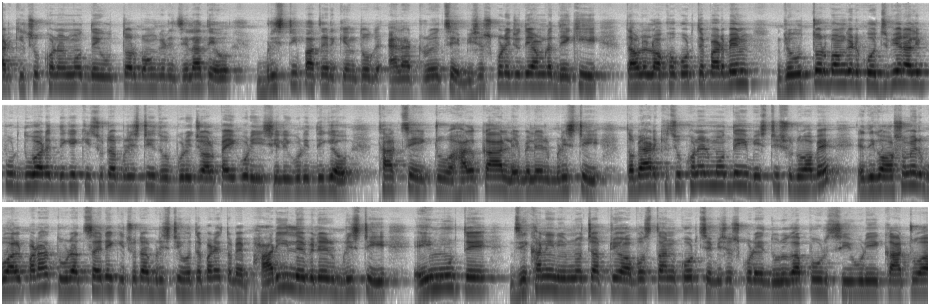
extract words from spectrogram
আর কিছুক্ষণের মধ্যে উত্তরবঙ্গের জেলাতেও বৃষ্টিপাতের কিন্তু অ্যালার্ট রয়েছে। বিশেষ করে যদি আমরা দেখি, তাহলে লক্ষ্য করতে পারবেন যে উত্তরবঙ্গের কোচবিহার আলিপুর দুয়ারের দিকে কিছুটা বৃষ্টি, ধূপগুড়ি, জলপাইগুড়ি শিলিগুড়ির দিকেও থাকছে একটু হালকা লেভেলের বৃষ্টি। তবে আর কিছুক্ষণের মধ্যেই বৃষ্টি শুরু হবে। এদিকে অসমের গোয়ালপাড়া তুরাত সাইডে কিছুটা বৃষ্টি হতে পারে, তবে ভারী লেভেলের বৃষ্টি এই মুহূর্তে যেখানে নিম্নচাপটি অবস্থান করছে, বিশেষ করে দুর্গাপুর, সিউড়ি, কাটোয়া,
